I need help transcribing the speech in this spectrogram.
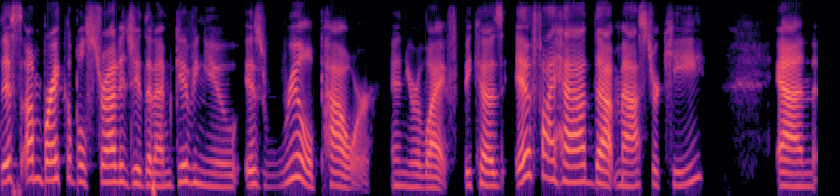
this unbreakable strategy that I'm giving you is real power in your life because if I had that master key and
